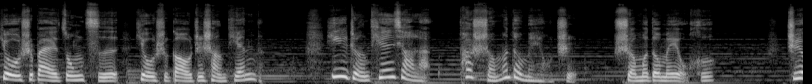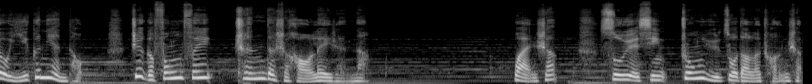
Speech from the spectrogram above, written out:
又是拜宗祠，又是告知上天的，一整天下来，他什么都没有吃，什么都没有喝，只有一个念头：这个封妃真的是好累人呐。晚上，苏月心终于坐到了床上，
